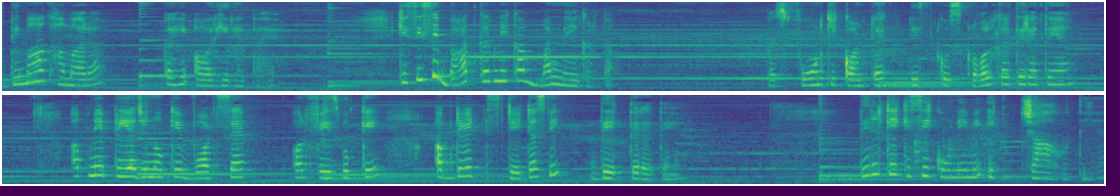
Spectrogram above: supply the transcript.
दिमाग हमारा कहीं और ही रहता है। किसी से बात करने का मन नहीं करता। बस फ़ोन की कॉन्टैक्ट लिस्ट को स्क्रॉल करते रहते हैं। अपने प्रियजनों के व्हाट्सएप और फेसबुक के अपडेट स्टेटस भी देखते रहते हैं। दिल के किसी कोने में एक चाह होती है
